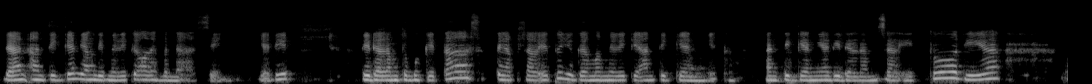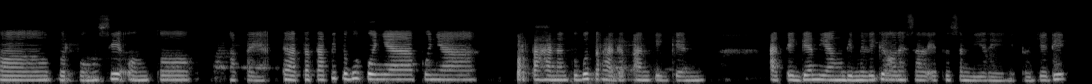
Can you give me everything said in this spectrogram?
dan antigen yang dimiliki oleh benda asing. Jadi di dalam tubuh kita setiap sel itu juga memiliki antigen gitu. Antigennya di dalam sel itu dia uh, berfungsi untuk apa ya? Nah, tetapi tubuh punya punya pertahanan tubuh terhadap antigen antigen yang dimiliki oleh sel itu sendiri gitu. Jadi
